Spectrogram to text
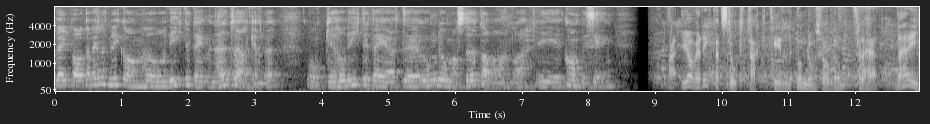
Vi pratar väldigt mycket om hur viktigt det är med nätverkande och eh, hur viktigt det är att eh, ungdomar stöttar varandra i kompisgäng. Jag vill rikta ett stort tack till Ungdomsforum för det här. Det här är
